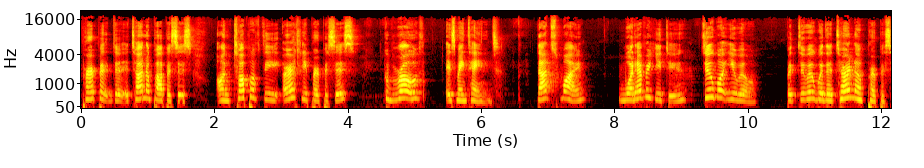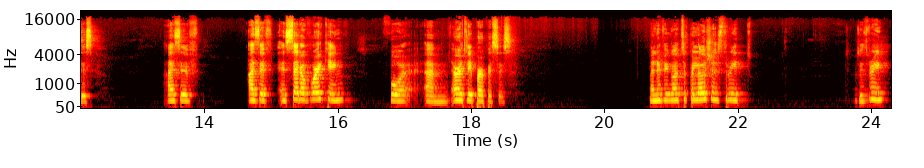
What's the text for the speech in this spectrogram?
purpose, the eternal purposes on top of the earthly purposes, growth is maintained. That's why, whatever you do, do what you will, but do it with eternal purposes, as if, as if instead of working for um, earthly purposes. And if you go to Colossians 3 3,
